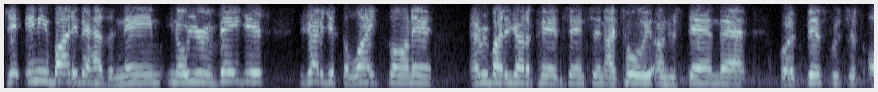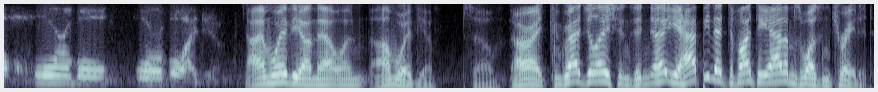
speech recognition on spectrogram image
get anybody that has a name. You know, you're in Vegas, you got to get the lights on it. Everybody got to pay attention. I totally understand that, but this was just a horrible, horrible idea. I'm with you on that one. I'm with you. So, all right, congratulations. And uh, you happy that Davante Adams wasn't traded?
